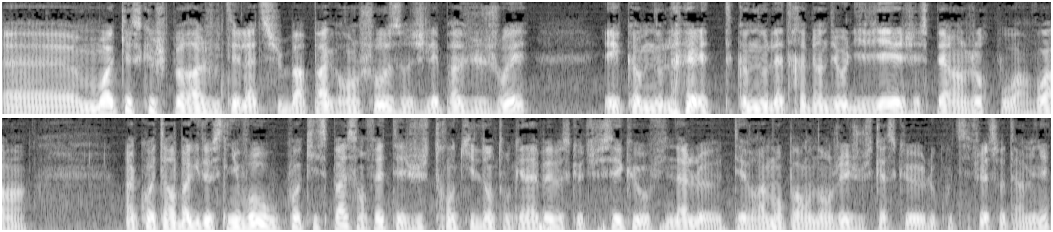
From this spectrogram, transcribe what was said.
Euh, moi, qu'est-ce que je peux rajouter là-dessus Bah, pas grand-chose. Je l'ai pas vu jouer. Et comme nous l'a, très bien dit Olivier, j'espère un jour pouvoir voir un, un quarterback de ce niveau où quoi qu'il se passe, en fait, t'es juste tranquille dans ton canapé parce que tu sais qu'au final, euh, t'es vraiment pas en danger jusqu'à ce que le coup de sifflet soit terminé.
